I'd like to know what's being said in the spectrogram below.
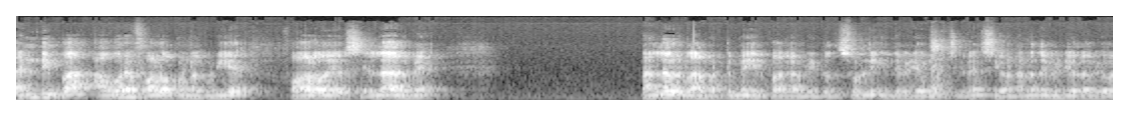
கண்டிப்பாக அவரை ஃபாலோ பண்ணக்கூடிய ஃபாலோவர்ஸ் எல்லாருமே நல்லவர்களாக மட்டுமே இருப்பாங்க அப்படின்றத சொல்லி இந்த வீடியோ முடிச்சுக்கிறேன். So another video love you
